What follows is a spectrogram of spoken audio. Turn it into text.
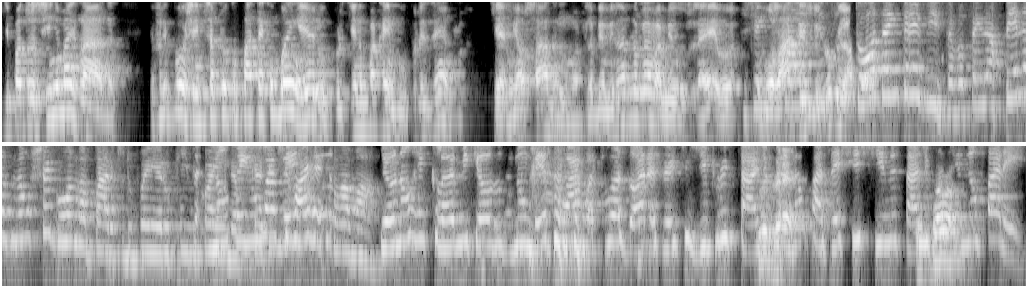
de patrocínio e mais nada. Eu falei, poxa, a gente precisa preocupar até com o banheiro, porque no Pacaembu, por exemplo, que é a minha alçada, numa Vila Belmiro não é problema meu, né? Eu, gente, eu vou lá, fala disso toda a entrevista, você ainda apenas não chegou na parte do banheiro químico não ainda, tem uma a gente vai reclamar. Eu não reclame que eu não bebo água duas horas antes de ir para o estádio para é. não fazer xixi no estádio, então, porque não farei.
